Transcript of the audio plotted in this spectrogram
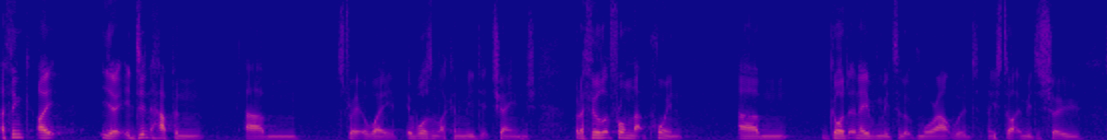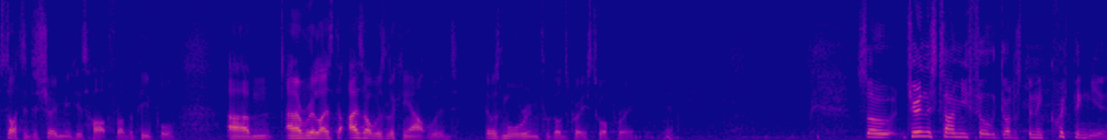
I think I, yeah, it didn't happen um, straight away. It wasn't like an immediate change. But I feel that from that point, um, God enabled me to look more outward, and He started me to show, started to show me His heart for other people. Um, and I realized that as I was looking outward, there was more room for God's grace to operate. Yeah. So during this time, you feel that God has been equipping you.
